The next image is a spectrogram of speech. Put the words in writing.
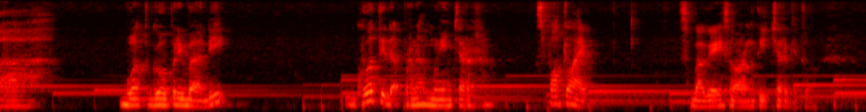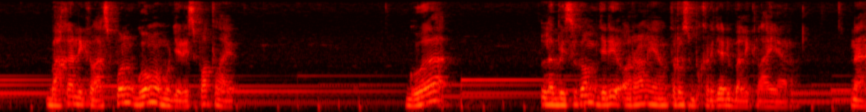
uh, buat gue pribadi gue tidak pernah mengincar spotlight sebagai seorang teacher gitu. Bahkan di kelas pun gue nggak mau jadi spotlight. Gue lebih suka menjadi orang yang terus bekerja di balik layar. Nah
